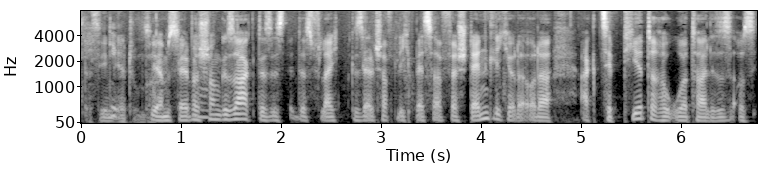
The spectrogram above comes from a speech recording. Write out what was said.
dass sie im Irrtum waren. Sie haben es selber ja. schon gesagt, das ist das vielleicht gesellschaftlich besser verständliche oder, oder akzeptiertere Urteil. Ist es aus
